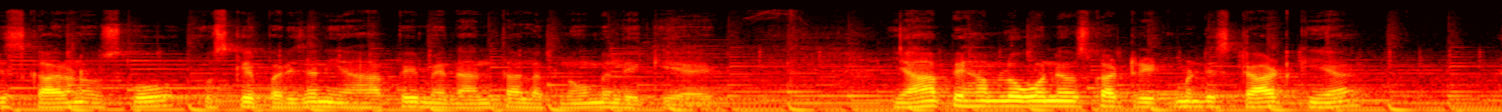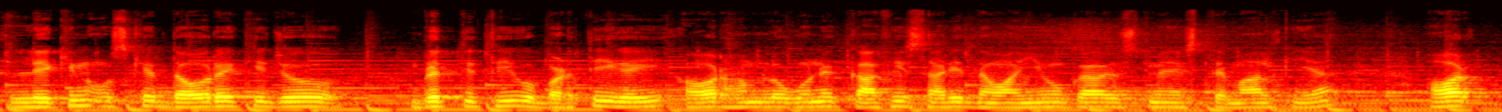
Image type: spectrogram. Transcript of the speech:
इस कारण उसको, उसके परिजन यहाँ पे मैदानता लखनऊ में लेके आए। यहाँ पे हम लोगों ने उसका ट्रीटमेंट स्टार्ट किया, लेकिन उसके दौरे की जो वृत्ति थी वो बढ़ती गई और हम लोगों ने काफ़ी सारी दवाइयों का इसमें इस्तेमाल किया। और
